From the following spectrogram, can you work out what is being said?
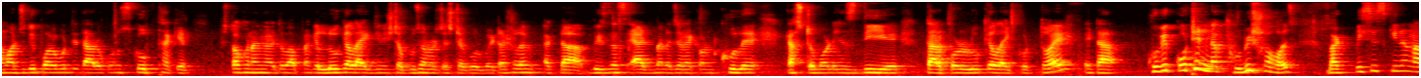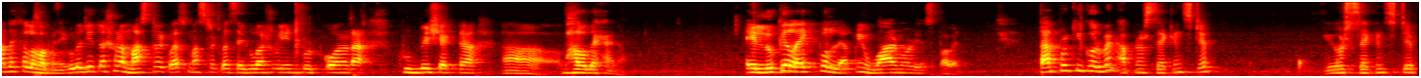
আমার যদি পরবর্তীতে আরও কোনো স্কোপ থাকে, তখন আমি হয়তো আপনাকে লুকে লাইক জিনিসটা বোঝানোর চেষ্টা করব। এটা আসলে একটা বিজনেস অ্যাড ম্যানেজার অ্যাকাউন্ট খুলে কাস্টমার অডিয়েন্স দিয়ে তারপর লুকে লাইক করতে হয়। এটা খুবই কঠিন না, খুবই সহজ বাট পিসি স্ক্রিনে না দেখালে হবে না। এগুলো যেহেতু আসলে মাস্টার ক্লাস মাস্টার ক্লাস এগুলো আসলে ইনক্লুড করাটা খুব বেশি একটা ভালো দেখায় না। এই লোকে লাইক করলে আপনি ওয়ার্ম অডিয়েন্স পাবেন। তারপর কি করবেন? আপনার second step your second step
